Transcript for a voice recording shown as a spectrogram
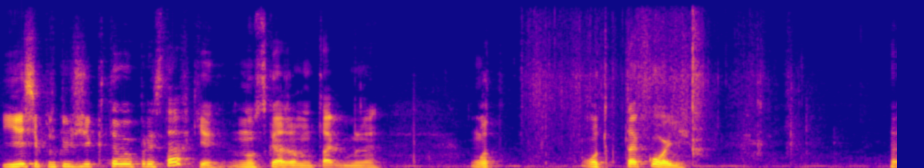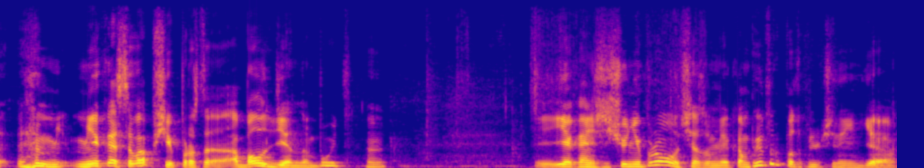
если подключить к ТВ приставке, ну, скажем так, блин, вот, вот к такой, мне кажется, вообще просто обалденно будет. Я, конечно, еще не пробовал, сейчас у меня компьютер подключенный, я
